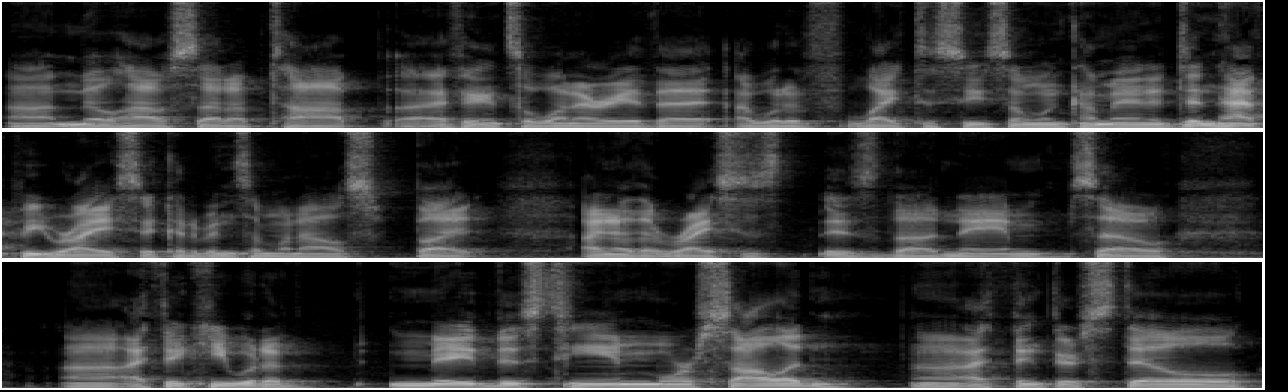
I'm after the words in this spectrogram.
uh, Millhouse set up top. I think it's the one area that I would have liked to see someone come in. It didn't have to be Rice; it could have been someone else. But I know that Rice is is the name, so uh, I think he would have made this team more solid. Uh, I think there's still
